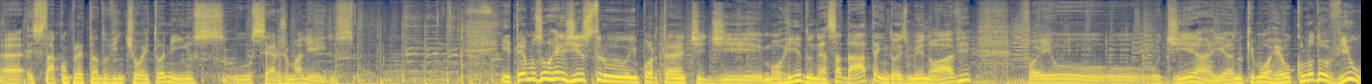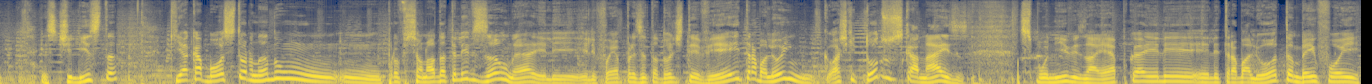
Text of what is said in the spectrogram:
eh, está completando 28 aninhos, o Sérgio Malheiros. E temos um registro importante de morrido nessa data, em 2009. Foi o, o, o dia e ano que morreu Clodovil, estilista que acabou se tornando um, um, profissional da televisão, né? Ele, ele foi apresentador de TV e trabalhou em, eu acho que todos os canais disponíveis na época ele, ele trabalhou. Também foi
